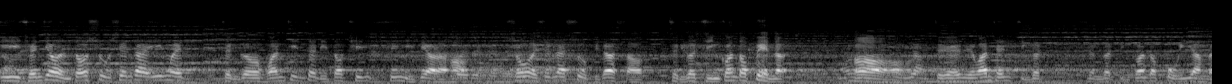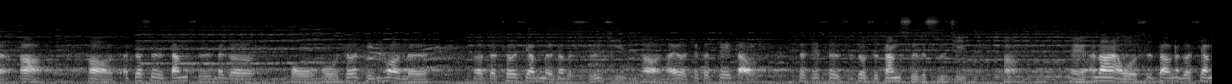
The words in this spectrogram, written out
以前就很多树，现在因为。整个环境这里都清清理掉了哈，所以现在树比较少，整个景观都变了，哦，这完全整个整个景观都不一样了啊，哦，这是当时那个火火车停放的呃的车厢的那个实景哈，还有这个街道这些设施都是当时的实景啊，哎，那我是到那个香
